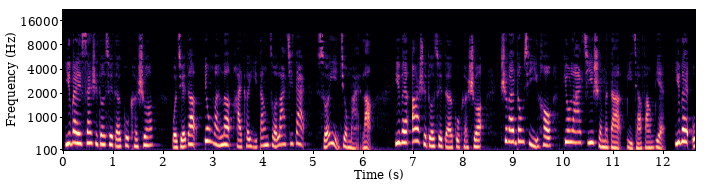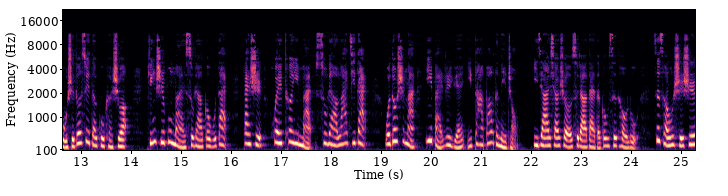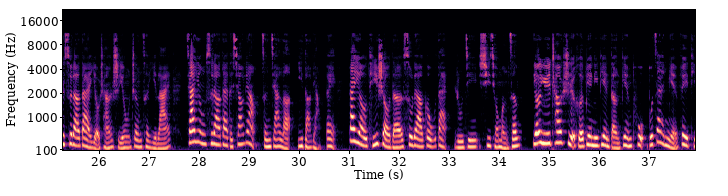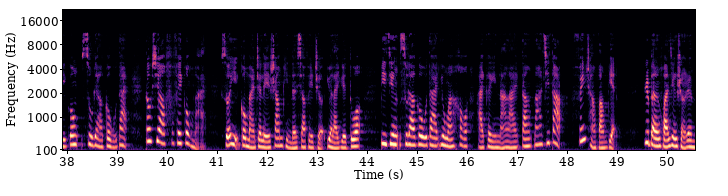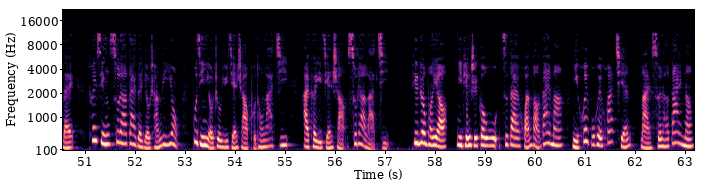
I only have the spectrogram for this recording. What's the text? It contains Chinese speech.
一位三十多岁的顾客说：“我觉得用完了还可以当做垃圾袋，所以就买了。”一位二十多岁的顾客说。吃完东西以后丢垃圾什么的比较方便。一位五十多岁的顾客说：“平时不买塑料购物袋，但是会特意买塑料垃圾袋。我都是买一百日元一大包的那种。”一家销售塑料袋的公司透露，自从实施塑料袋有偿使用政策以来，家用塑料袋的销量增加了一到两倍。带有提手的塑料购物袋如今需求猛增。由于超市和便利店等店铺不再免费提供塑料购物袋，都需要付费购买，所以购买这类商品的消费者越来越多。毕竟，塑料购物袋用完后还可以拿来当垃圾袋，非常方便。日本环境省认为，推行塑料袋的有偿利用，不仅有助于减少普通垃圾，还可以减少塑料垃圾。听众朋友，你平时购物自带环保袋吗？你会不会花钱买塑料袋呢？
